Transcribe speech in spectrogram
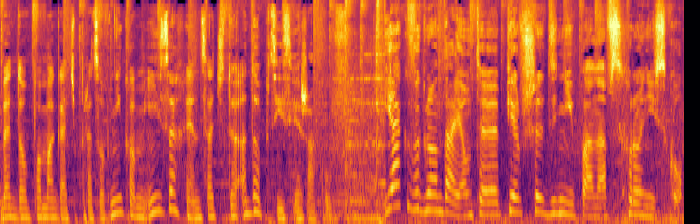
Będą pomagać pracownikom i zachęcać do adopcji zwierzaków. Jak wyglądają te pierwsze dni pana w schronisku?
